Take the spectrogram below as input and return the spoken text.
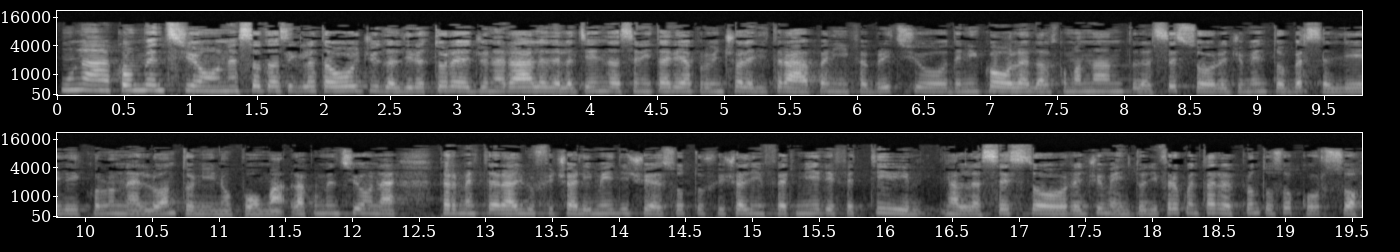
Una convenzione è stata siglata oggi dal direttore generale dell'azienda sanitaria provinciale di Trapani, Fabrizio De Nicola, e dal comandante del sesto reggimento Bersaglieri, colonnello Antonino Poma. La convenzione permetterà agli ufficiali medici e sottufficiali infermieri effettivi al sesto reggimento di frequentare il pronto soccorso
